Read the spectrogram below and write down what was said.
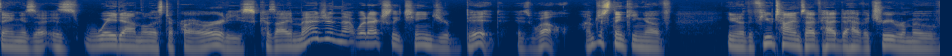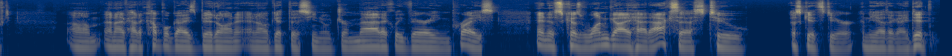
thing is a, is way down the list of priorities because I imagine that would actually change your bid as well. I'm just thinking of, you know, the few times I've had to have a tree removed, um, and I've had a couple guys bid on it, and I'll get this, you know, dramatically varying price, and it's because one guy had access to a skid steer and the other guy didn't,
